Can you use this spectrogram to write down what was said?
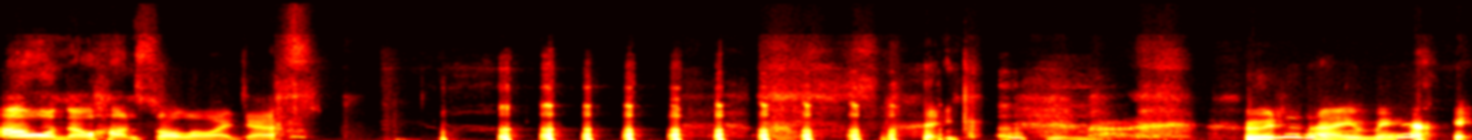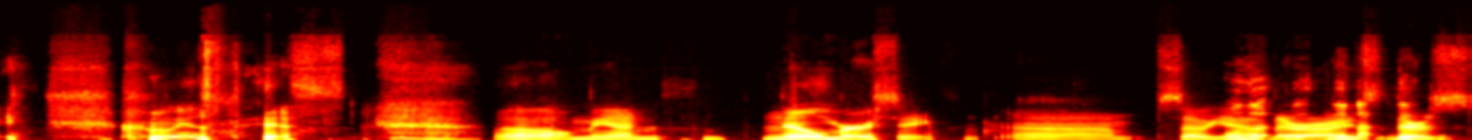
"Oh well, no, Han Solo, I guess." Like, who did I marry? Who is this? Oh man, no mercy. Um, so yeah, well, the, there the- are the, the- there's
